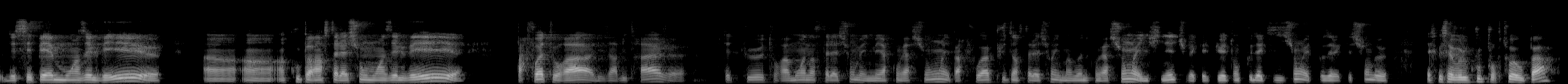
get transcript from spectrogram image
des CPM moins élevés, un, un, coût par installation moins élevé. Parfois, tu auras des arbitrages. Peut-être que tu auras moins d'installations mais une meilleure conversion, et parfois plus d'installations et une moins bonne conversion. Et in fine, tu vas calculer ton coût d'acquisition et te poser la question de est-ce que ça vaut le coup pour toi ou pas?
